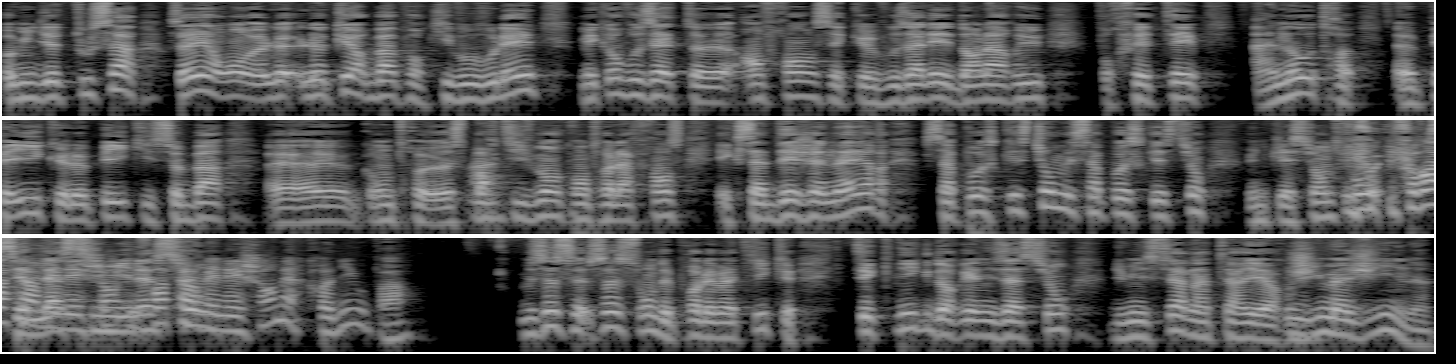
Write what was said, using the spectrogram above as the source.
au milieu de tout ça. Vous savez, on, le, le cœur bat pour qui vous voulez, mais quand vous êtes en France et que vous allez dans la rue pour fêter un autre pays que le pays qui se bat contre sportivement contre la France et que ça dégénère, ça pose question. Mais ça pose question, une question de fond. Il, faudra c'est l'assimilation les champs mercredi ou pas? Mais ça, ça, ce sont des problématiques techniques d'organisation du ministère de l'Intérieur. J'imagine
